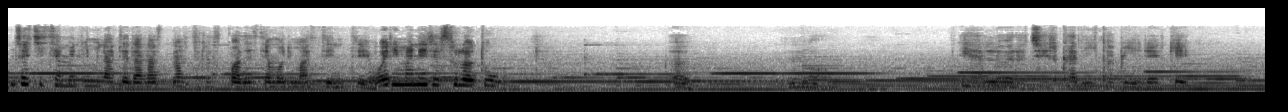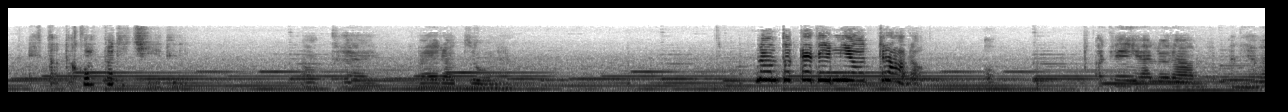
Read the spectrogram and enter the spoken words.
Già ci siamo eliminate dalla nostra squadra e siamo rimasti in tre. Vuoi rimanere solo tu? Uh, no. E allora cerca di capire che è stata colpa di Cirli. Ok, hai ragione. Non toccate il mio trono! Oh. Ok, allora andiamo.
